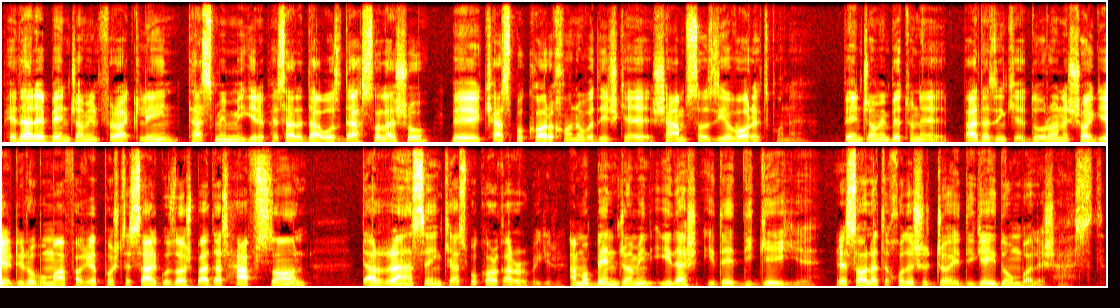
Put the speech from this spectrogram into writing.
پدر بنجامین فرکلین تصمیم می‌گیره پسر دوازده سالش رو به کسب و کار خانوادهش که شمسازی وارد کنه. بنجامین بتونه بعد از اینکه دوران شاگردی رو با موفقیت پشت سر گذاشت بعد از هفت سال در رأس این کسب و کار قرار بگیره. اما بنجامین ایدش ایده دیگه ایه رسالت خودش رو جای دیگه ای دنبالش هست.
